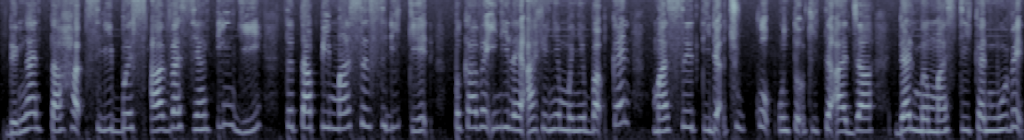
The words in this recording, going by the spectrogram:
dengan tahap silibus aras yang tinggi tetapi masa sedikit, perkara inilah yang akhirnya menyebabkan masa tidak cukup untuk kita ajar dan memastikan murid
